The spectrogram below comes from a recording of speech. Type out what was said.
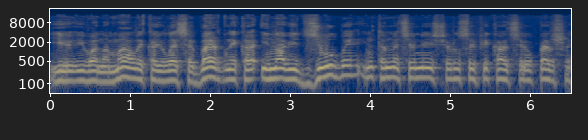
і Івана Малика, і Леся Бердника, і навіть Дзюби, інтернаціоналістська русифікація вперше.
